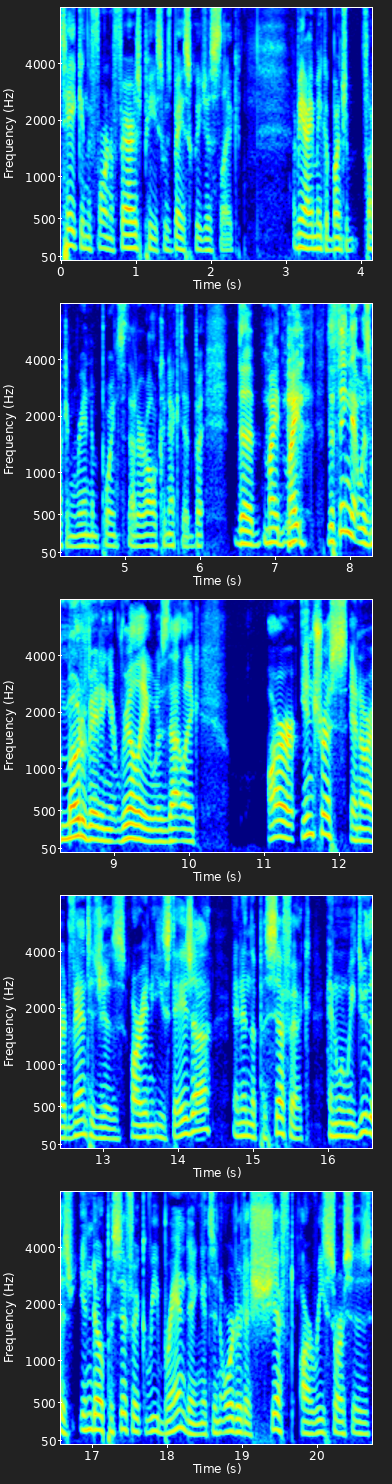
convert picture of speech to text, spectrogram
take in the foreign affairs piece was basically just like I mean, I make a bunch of fucking random points that are all connected, but the my my the thing that was motivating it really was that like our interests and our advantages are in East Asia and in the Pacific. And when we do this Indo Pacific rebranding, it's in order to shift our resources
